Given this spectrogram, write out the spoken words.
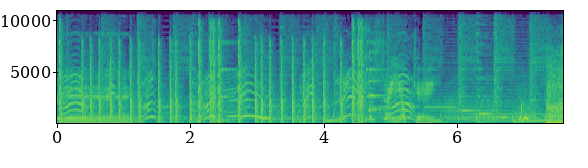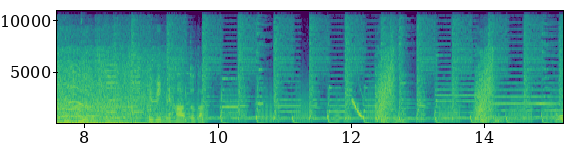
えー。はい、オッケー。指にハートが。お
